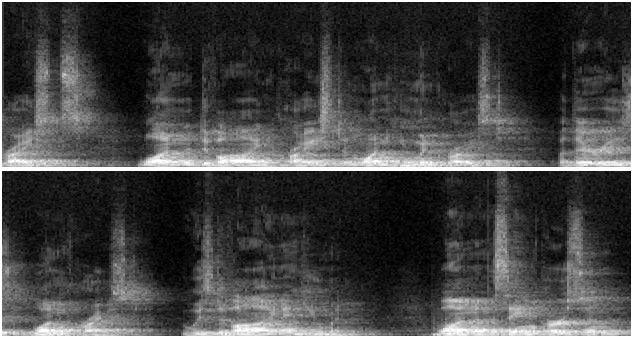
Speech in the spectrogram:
Christs, one divine Christ and one human Christ, but there is one Christ who is divine and human, one and the same person,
